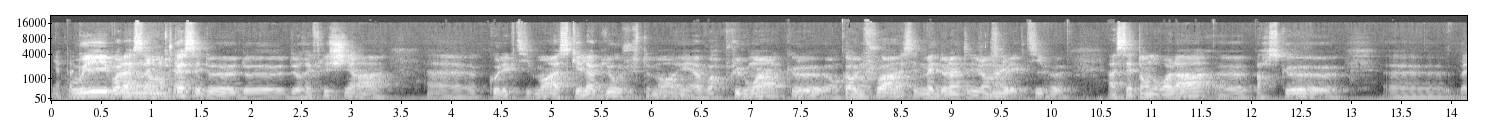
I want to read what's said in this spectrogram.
y a pas Oui, voilà, en tout cas, c'est de, de, de, réfléchir à, collectivement à ce qu'est la bio, justement, et à voir plus loin que, mm. encore une fois, hein, c'est de mettre de l'intelligence collective à cet endroit-là euh, parce que euh, bah,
